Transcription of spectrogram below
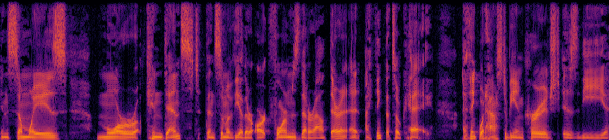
in some ways more condensed than some of the other art forms that are out there. And I think that's okay. I think what has to be encouraged is the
